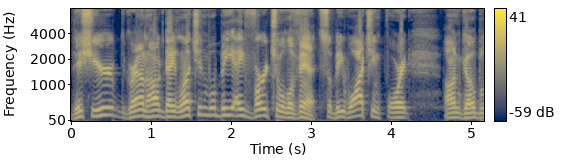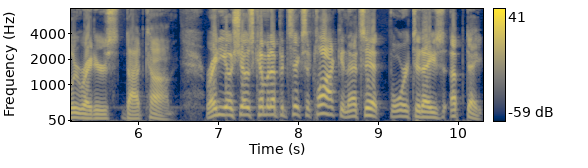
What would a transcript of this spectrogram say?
This year, the Groundhog Day luncheon will be a virtual event, so be watching for it on GoBlueRaiders.com. Radio show's coming up at 6 o'clock, and that's it for today's update.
